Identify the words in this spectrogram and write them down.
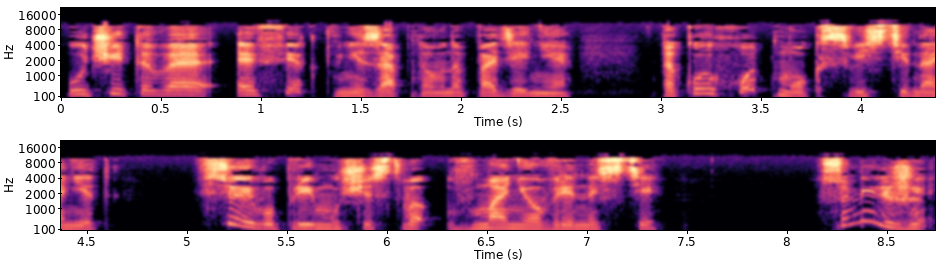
Учитывая эффект внезапного нападения, такой ход мог свести на нет все его преимущество в маневренности — Сумели же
